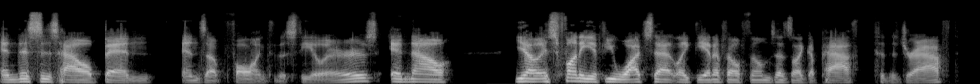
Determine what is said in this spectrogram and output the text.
and this is how Ben ends up falling to the Steelers. And now, you know, it's funny if you watch that, like the NFL films has like a path to the draft.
